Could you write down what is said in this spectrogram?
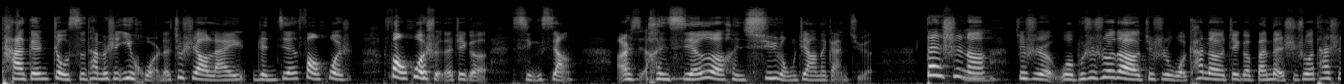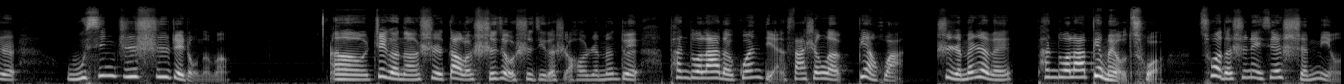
他跟宙斯他们是一伙的，就是要来人间放祸放祸水的这个形象，而且很邪恶、很虚荣这样的感觉。但是呢，就是我不是说到，就是我看到这个版本是说他是无心之失这种的吗？嗯，这个呢是到了十九世纪的时候，人们对潘多拉的观点发生了变化，是人们认为潘多拉并没有错，错的是那些神明。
